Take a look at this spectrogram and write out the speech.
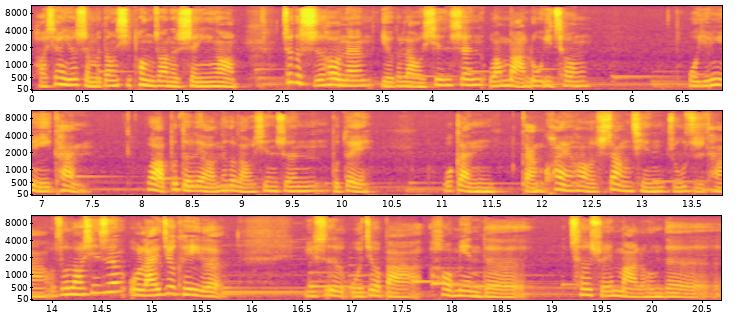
好像有什么东西碰撞的声音哦。这个时候呢，有个老先生往马路一冲，我远远一看，哇，不得了！那个老先生不对，我赶赶快哈上前阻止他。我说：“老先生，我来就可以了。”于是我就把后面的车水马龙的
